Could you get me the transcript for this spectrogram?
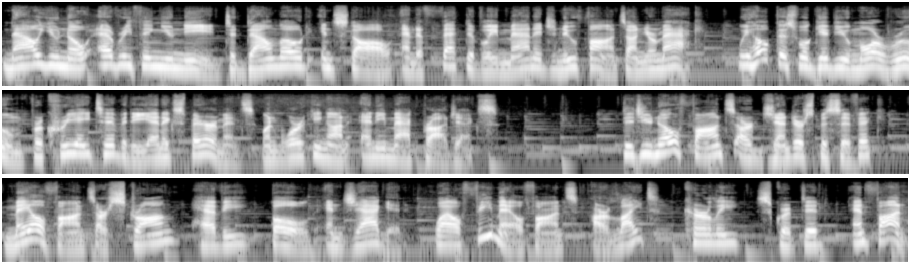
Now you know everything you need to download, install, and effectively manage new fonts on your Mac. We hope this will give you more room for creativity and experiments when working on any Mac projects. Did you know fonts are gender specific? Male fonts are strong, heavy, bold, and jagged, while female fonts are light, curly, scripted, and fun.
